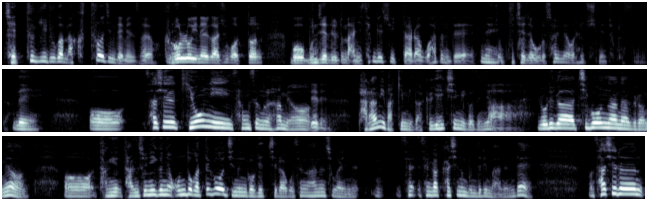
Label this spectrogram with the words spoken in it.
제트 기류가 막 흐트러진다면서요. 그걸로 인해 가지고 어떤 뭐 문제들도 많이 생길 수 있다라고 하던데 네. 좀 구체적으로 설명을 해주시면 좋겠습니다. 네. 어, 사실 기온이 상승을 하면 네네. 바람이 바뀝니다. 그게 핵심이거든요. 아, 우리가 지구 온난화 그러면 어, 당연 단순히 그냥 온도가 뜨거워지는 거겠지라고 생각하는 수가 있는 세- 생각하시는 분들이 많은데 어, 사실은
